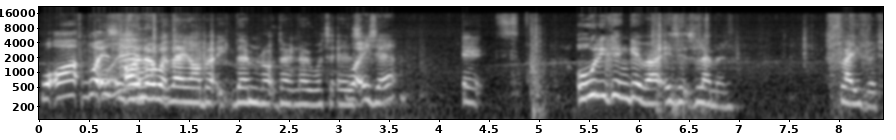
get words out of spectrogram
What? Are, what is it? I know what they are, but them lot don't know what it is. What is it? It's. All you can give her is it's lemon. Flavoured.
